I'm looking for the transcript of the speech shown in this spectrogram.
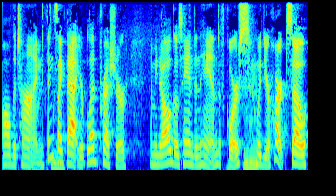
all the time, things like that, your blood pressure. I mean, it all goes hand in hand, of course, with your heart. So,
